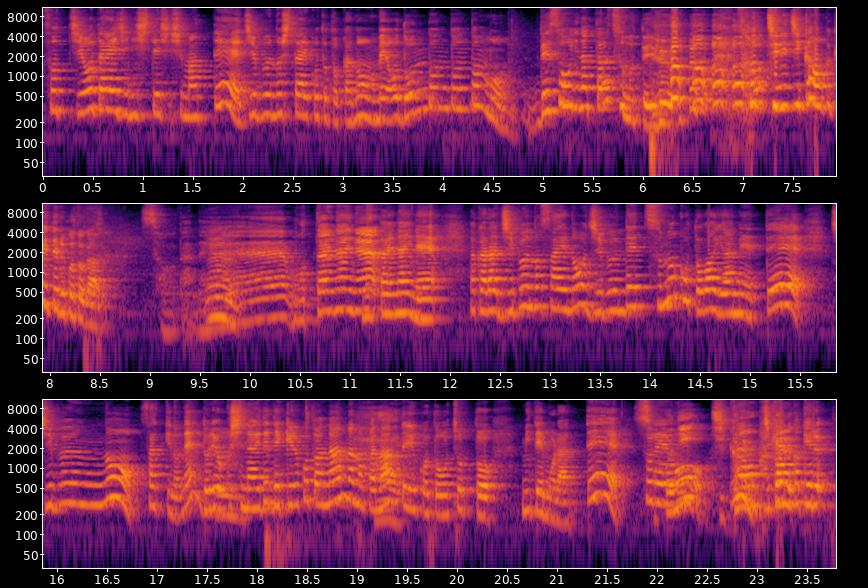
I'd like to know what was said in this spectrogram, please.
そっちを大事にしてしまって自分のしたいこととかの目をどんどんどんどんもう出そうになったら積むっていう そっちに時間をかけてることがある。そうだね、もったいないねもったいないね。だから自分の才能を自分で積むことはやめて、自分のさっきのね、努力しないでできることは何なのかはないっていうことをちょっと見てもらって、それを時間をかける。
